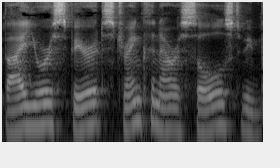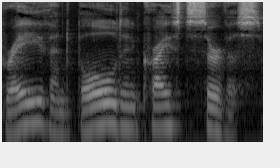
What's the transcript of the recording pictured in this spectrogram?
By your Spirit, strengthen our souls to be brave and bold in Christ's service.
